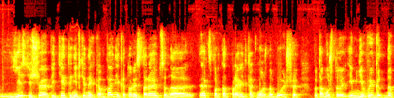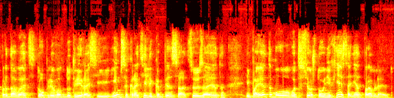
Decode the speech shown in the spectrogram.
Есть еще аппетиты нефтяных компаний, которые стараются на экспорт отправить как можно больше, потому что им невыгодно продавать топливо внутри России. Им сократили компенсацию за это, и поэтому вот все, что у них есть, они отправляют.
